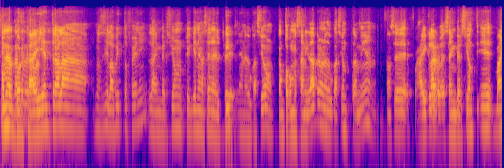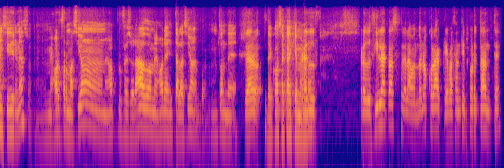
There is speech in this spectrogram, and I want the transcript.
Hombre, porque ahí entra la, no sé si lo has visto, Feni, la inversión que quieren hacer en el PIB, en educación, tanto como en sanidad, pero en educación también. Entonces, ahí, claro, esa inversión va a incidir en eso. Mejor formación, mejor profesorado, mejores instalaciones, pues, un montón de, de, cosas que hay que mejorar. reducir la tasa del abandono escolar, que es bastante importante,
